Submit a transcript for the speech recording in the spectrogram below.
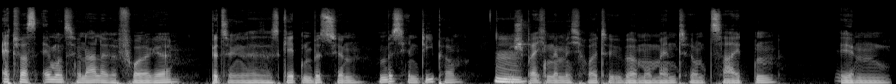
etwas emotionalere Folge, beziehungsweise es geht ein bisschen, ein bisschen deeper. Mhm. Wir sprechen nämlich heute über Momente und Zeiten, in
